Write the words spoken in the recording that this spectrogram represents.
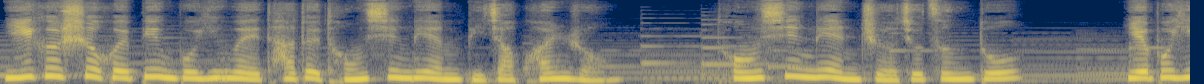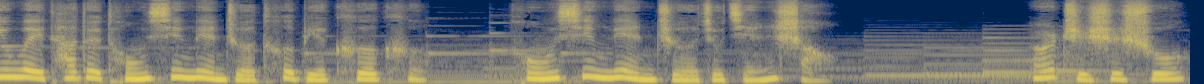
一个社会并不因为他对同性恋比较宽容，同性恋者就增多；也不因为他对同性恋者特别苛刻，同性恋者就减少。而只是说，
